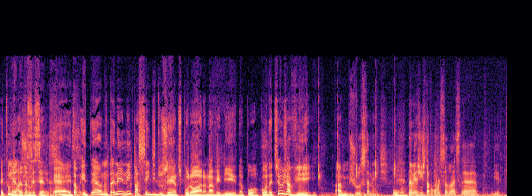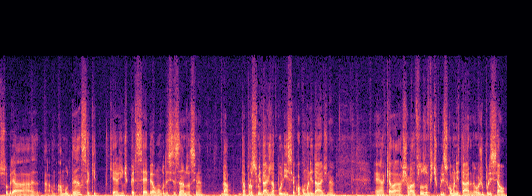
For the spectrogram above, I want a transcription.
Aí tu não ajuda. 60. É, então, e- é, eu não, tá- nem, nem passei de 200 por hora na avenida. Pô, comandante, eu já vi. A- Justamente. Pô. Não, e a gente estava conversando antes, né, sobre a, a, a mudança que, que a gente percebe ao longo desses anos, assim, né? Da, da proximidade da polícia com a comunidade, né? É aquela chamada filosofia de polícia comunitária, né? Hoje o policial,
